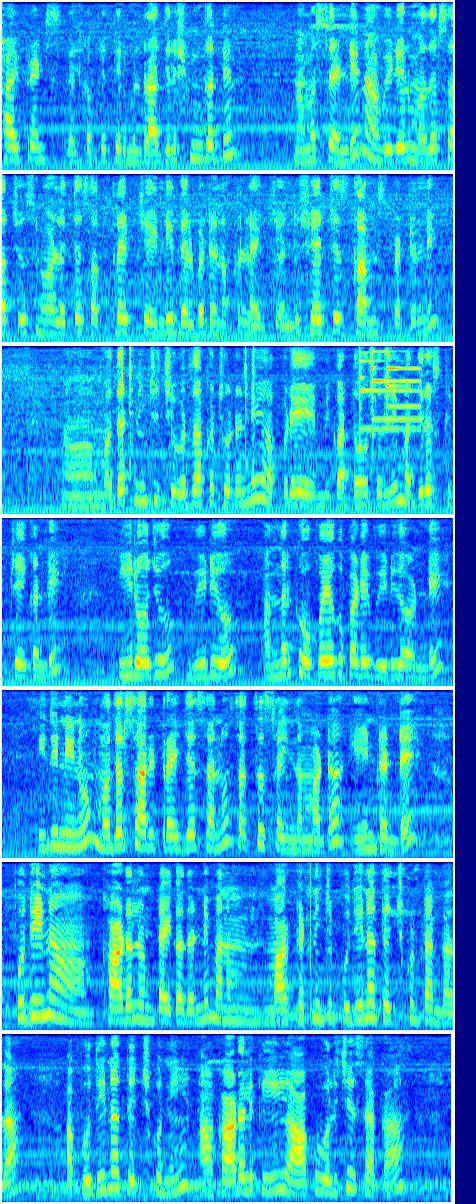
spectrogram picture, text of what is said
Hi friends welcome to Tirumala Rajalakshmi garden. నమస్తే అండి. నా వీడియోలు మొదటిసారి చూసిన వాళ్ళైతే సబ్స్క్రైబ్ చేయండి బెల్ బటన్ ఒకటి లైక్ చేయండి షేర్ చేసి కామెంట్స్ పెట్టండి. మొదటి నుంచి చివరి దాకా చూడండి అప్పుడే మీకు అర్థమవుతుంది. మధ్యలో స్కిప్ చేయకండి. ఈరోజు వీడియో అందరికీ ఉపయోగపడే వీడియో అండి. ఇది నేను మొదటిసారి ట్రై చేశాను సక్సెస్ అయిందన్నమాట. ఏంటంటే పుదీనా కాడలు ఉంటాయి కదండి మనం మార్కెట్ నుంచి పుదీనా తెచ్చుకుంటాం కదా ఆ పుదీనా తెచ్చుకుని ఆ కాడలకి ఆకు ఒలిచేశాక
